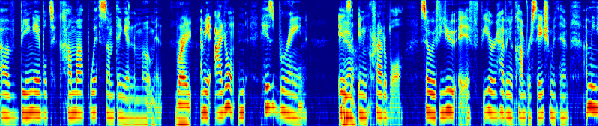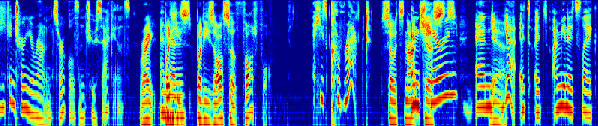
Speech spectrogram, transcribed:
of being able to come up with something in a moment. Right. I mean, I don't. His brain is Yeah. incredible. So if you if you're having a conversation with him, I mean, he can turn you around in circles in two seconds. Right. And but he's but he's also thoughtful. He's correct So it's not and just caring, and yeah. yeah. it's it's. I mean, it's like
